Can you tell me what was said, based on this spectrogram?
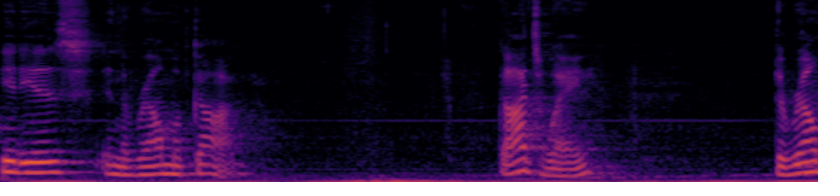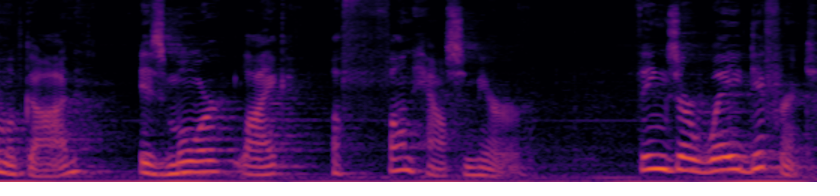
it is in the realm of God. God's way, the realm of God, is more like a funhouse mirror. Things are way different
